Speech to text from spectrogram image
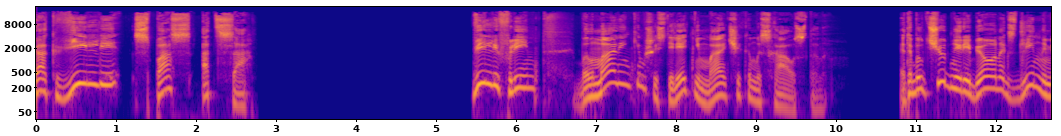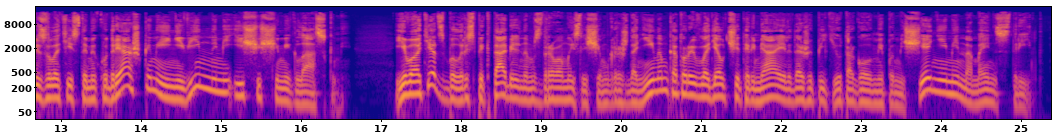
Как Вилли спас отца Вилли Флинт был маленьким шестилетним мальчиком из Хаустона. Это был чудный ребенок с длинными золотистыми кудряшками и невинными ищущими глазками. Его отец был респектабельным здравомыслящим гражданином, который владел четырьмя или даже пятью торговыми помещениями на Мейн-стрит.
